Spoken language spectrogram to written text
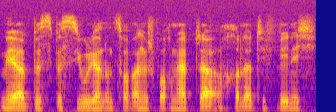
mir, bis, bis Julian uns darauf angesprochen hat, da auch relativ wenig,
